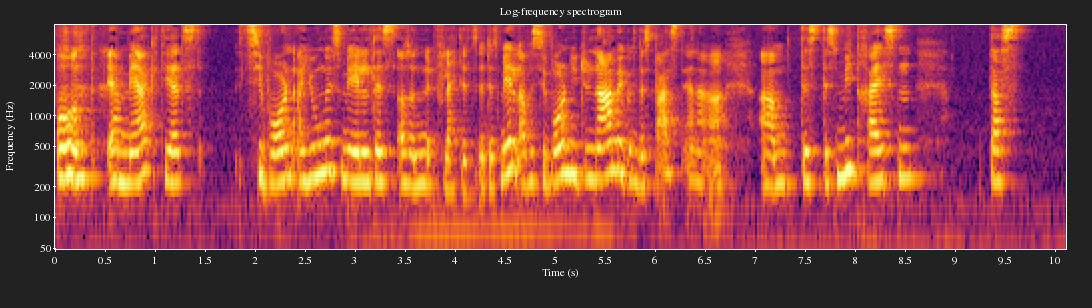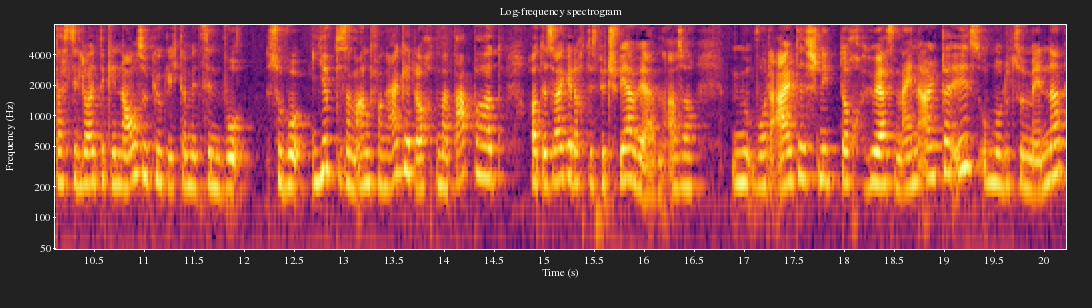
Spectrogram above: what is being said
Und er merkt jetzt, sie wollen ein junges Mädel, das, also vielleicht jetzt das Mädel, aber sie wollen die Dynamik und das passt einer auch, ähm, das, das Mitreißen, dass dass die Leute genauso glücklich damit sind, wo, so wo, ich habe das am Anfang auch gedacht, mein Papa hat, hat das auch gedacht, das wird schwer werden. Also, wo der Altersschnitt doch höher als mein Alter ist und nur dazu Männer,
